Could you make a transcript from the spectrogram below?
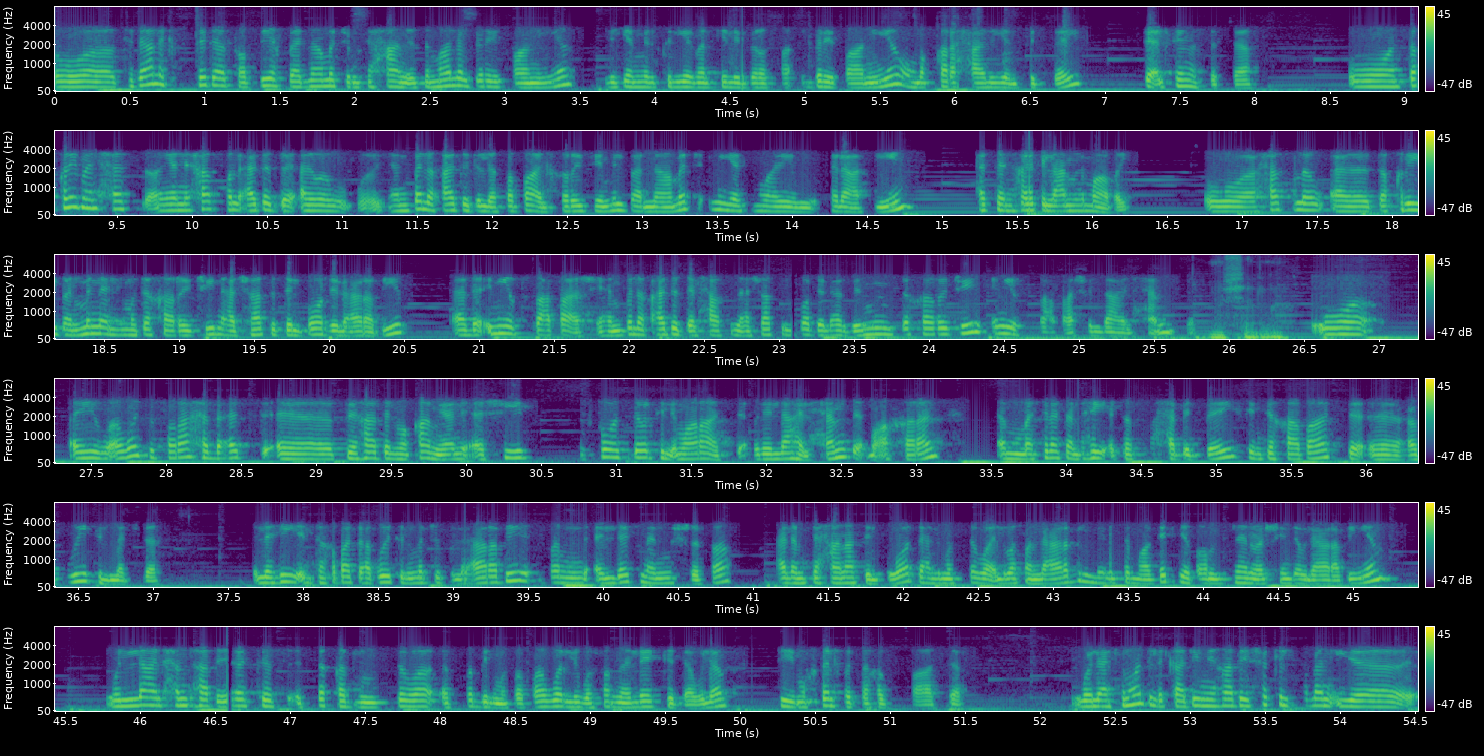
وكذلك ابتدى تطبيق برنامج امتحان الزماله البريطانيه اللي هي من الكليه الملكيه البريطانيه ومقرها حاليا في دبي في 2006. وتقريبا حس يعني حصل عدد يعني بلغ عدد الأطباء الخريجين من البرنامج 138 حتى نهاية العام الماضي وحصلوا آه، تقريبا من المتخرجين على شهاده ال Board العربي هذا 119 يعني بلغ عدد الحاصلين على شهاده ال Board العربي من المتخرجين 119 لله الحمد. ما شاء الله. و... أيوه أود الصراحه بعد آه، في هذا المقام يعني أشيد فوز دولة الإمارات لله الحمد مؤخرا ممثله هيئه الصحة بالدبي في انتخابات آه، عضوية المجلس. اللي هي انتخابات عضوية المجلس العربي ضمن اللجنة المشرفة على امتحانات البورد على مستوى الوطن العربي اللي مثل ما قلت يضم 22 دولة عربية ولله الحمد هذا يعكس الثقة بالمستوى الطبي المتطور اللي وصلنا له كدولة في مختلف التخصصات. والاعتماد الاكاديمي هذا يشكل طبعا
